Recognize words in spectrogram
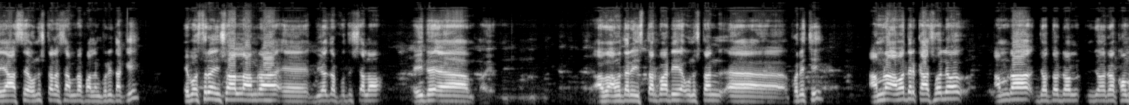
ইয়ে আছে অনুষ্ঠান আছে আমরা পালন করে থাকি। এবছরে ইনশাআল্লাহ আমরা দুই হাজার পঁচিশ সাল ঈদে আমাদের ইফতার পার্টি অনুষ্ঠান করেছি। আমরা আমাদের কাজ হলেও আমরা যত রকম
